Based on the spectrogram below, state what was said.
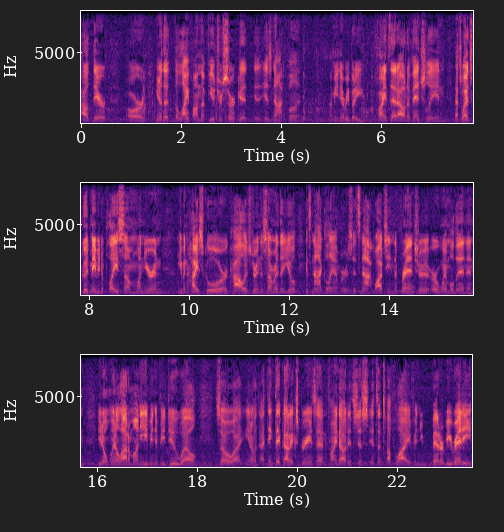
out there? Or, you know, the, the life on the future circuit is, is not fun. I mean, everybody finds that out eventually, and that's why it's good maybe to play some when you're in even high school or college during the summer that you'll it's not glamorous it's not watching the french or, or wimbledon and you don't win a lot of money even if you do well so uh, you know i think they've got to experience that and find out it's just it's a tough life and you better be ready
